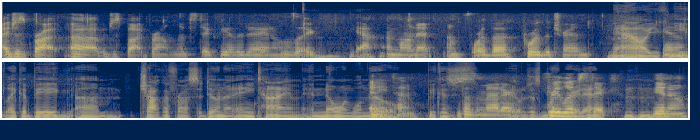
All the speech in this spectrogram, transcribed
I just brought uh just bought brown lipstick the other day and I was like, yeah, I'm on it. I'm for the for the trend. Now you can Yeah. eat like a big um, chocolate frosted donut anytime, and no one will know Anytime. because It doesn't matter. It'll just Free blend right lipstick. Mhm. You know,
